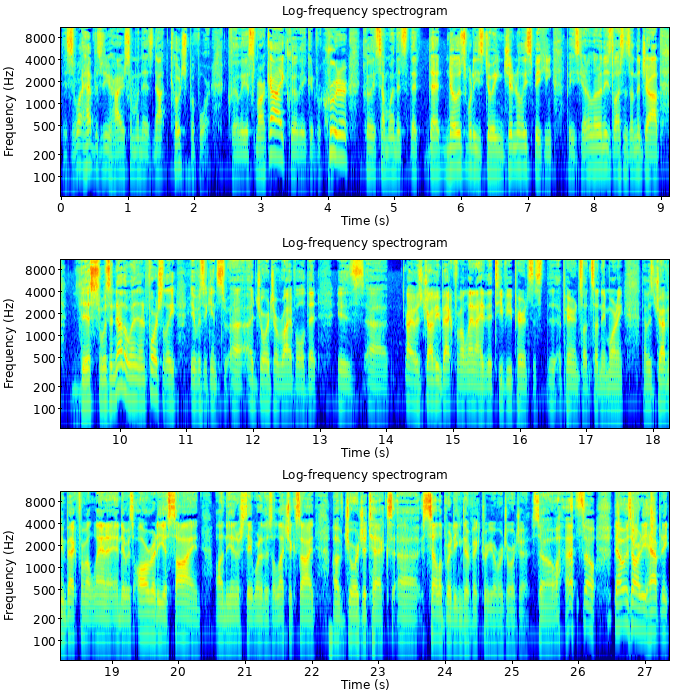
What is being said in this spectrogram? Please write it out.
This is what happens when you hire someone that has not coached before. Clearly a smart guy, clearly a good recruiter, clearly someone that's that, that knows what he's doing generally speaking, but he's going to learn these lessons on the job. This was another one. And unfortunately, it was against uh, a Georgia rival that is uh, I was driving back from Atlanta. I had the TV appearance appearance on Sunday morning. I was driving back from Atlanta, and there was already a sign on the interstate, one of those electric sign of Georgia Tech's uh, celebrating their victory over Georgia. So, so that was already happening.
